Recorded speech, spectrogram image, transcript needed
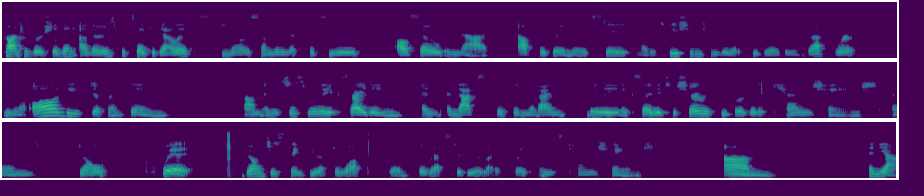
controversial than others, but psychedelics, you know, is something that puts you also in that alpha brainwave state. Meditation can do it. People are doing breath work, you know, all of these different things. Um, and it's just really exciting. And, and that's the thing that I'm really excited to share with people is that it can change and don't quit. Don't just think you have to walk the rest of your life. Like things can change. Um, and yeah,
